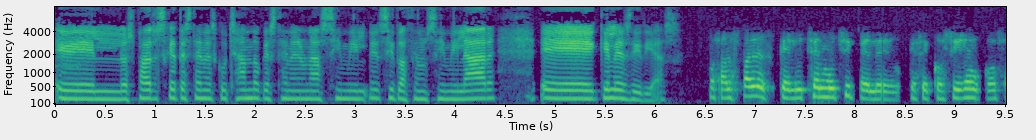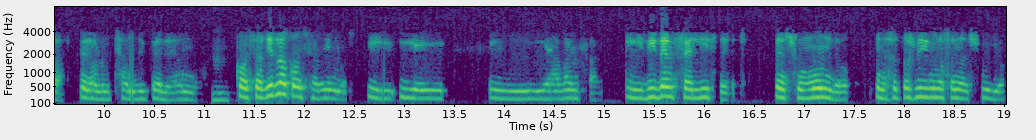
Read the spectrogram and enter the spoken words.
eh, los padres que te estén escuchando, que estén en una situación similar, eh, ¿qué les dirías? Pues a los padres que luchen mucho y peleen, que se consiguen cosas, pero luchando y peleando. Mm. Conseguirlo conseguimos y, y, y avanzan y viven felices en su mundo y nosotros vivimos en el suyo,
